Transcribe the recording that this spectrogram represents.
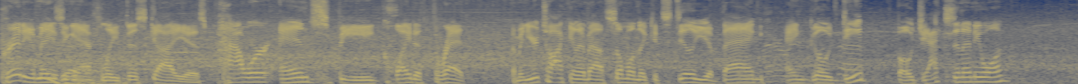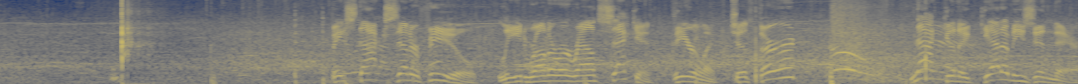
Pretty amazing athlete this guy is. Power and speed, quite a threat. I mean, you're talking about someone that could steal your bag and go deep. Bo Jackson, anyone? Base knock center field. Lead runner around second. Vierling to third. Not going to get him. He's in there.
